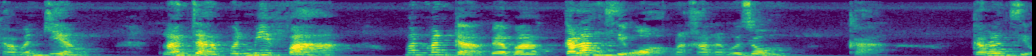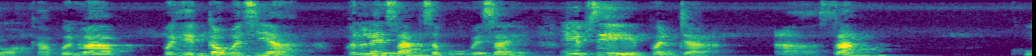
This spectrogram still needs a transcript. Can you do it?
ค่ะมันเกี่ยง หลังจากเพิ่นมีฝามันมันก็แบบว่ากำลังสิออกนะคะท่านผู้ชมค่ะกำลังสิออกค่ะเพิ่นว่าเพิ่นเห็นเก่ามาเชียร์เพิ่นเลยสั่งสบู่ไปใส่ FC เพิ่นจะอ่าสั่งครู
